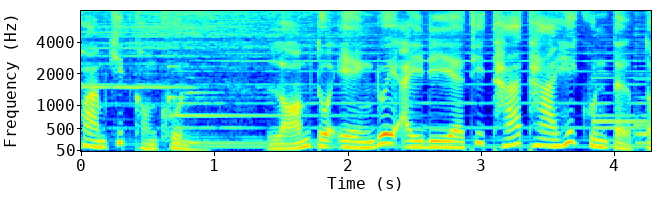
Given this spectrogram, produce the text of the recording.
ความคิดของคุณ หลอมตัวเองด้วยไอเดียที่ท้าทายให้คุณเติบโต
